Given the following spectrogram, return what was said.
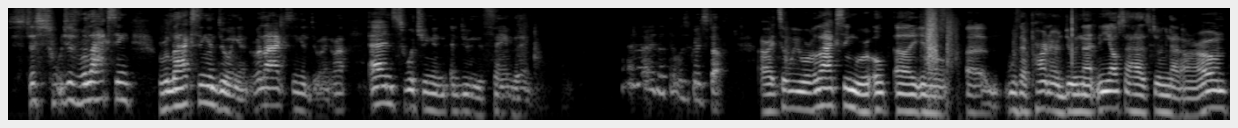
Just, just, just relaxing, relaxing and doing it, relaxing and doing it, and switching and, and doing the same thing. I, I thought that was great stuff. All right, so we were relaxing, we were, uh, you know, um, with our partner and doing that, and he also has doing that on our own.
